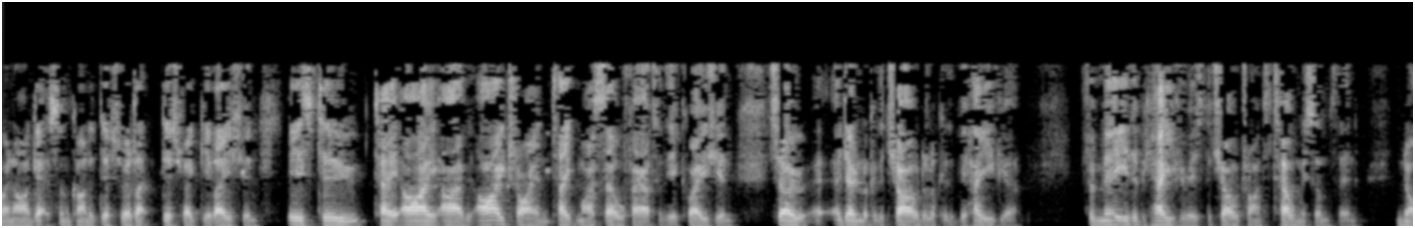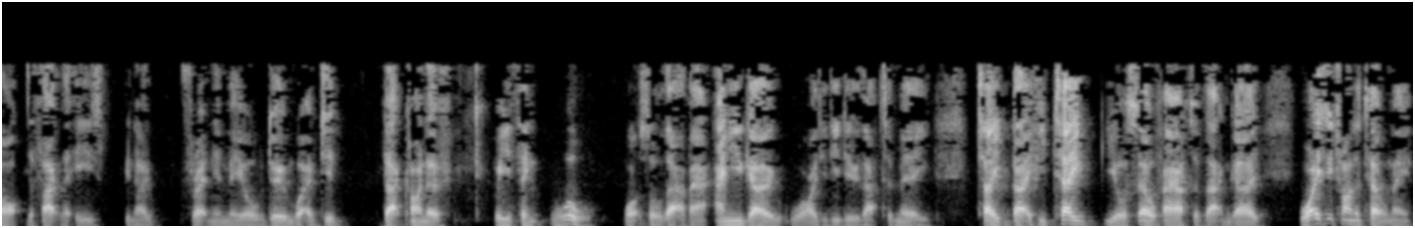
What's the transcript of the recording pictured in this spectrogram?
I get some kind of dysregulation is to take, I, I, I try and take myself out of the equation. So I don't look at the child, I look at the behaviour. For me, the behaviour is the child trying to tell me something, not the fact that he's, you know, threatening me or doing whatever. That kind of, where you think, whoa, what's all that about? And you go, why did he do that to me? Take that, if you take yourself out of that and go, what is he trying to tell me?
